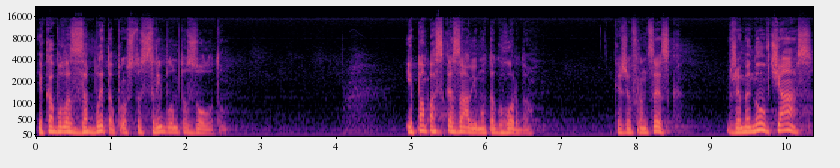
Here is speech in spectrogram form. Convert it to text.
яка була забита просто сріблом та золотом. І папа сказав йому так гордо: каже, Франциск, вже минув час,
